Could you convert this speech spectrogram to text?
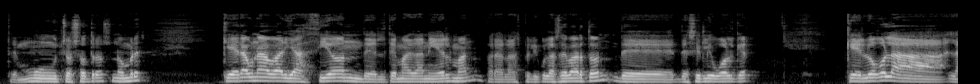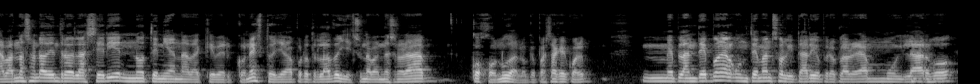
entre muchos otros nombres, que era una variación del tema de Danny Elfman para las películas de Barton, de, de Shirley Walker, que luego la, la banda sonora dentro de la serie no tenía nada que ver con esto, lleva por otro lado y es una banda sonora cojonuda, lo que pasa que cual- me planteé poner algún tema en solitario, pero claro, era muy largo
